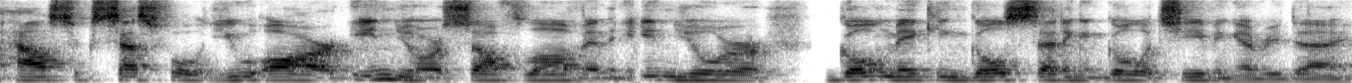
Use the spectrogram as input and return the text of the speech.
how successful you are in your self-love and in your goal making goal setting and goal achieving every day.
